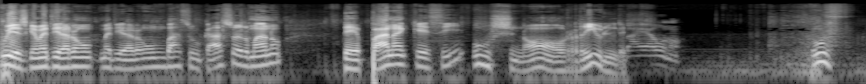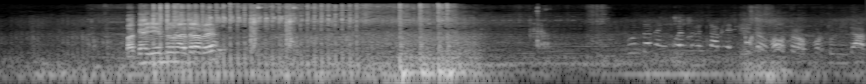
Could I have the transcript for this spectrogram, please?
Uy, es que me tiraron, me tiraron un bazucazo, hermano. De pana que sí. Uf, no, horrible. Uf. Va cayendo una otra vez. Punto de encuentro establecido. Otra oportunidad.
